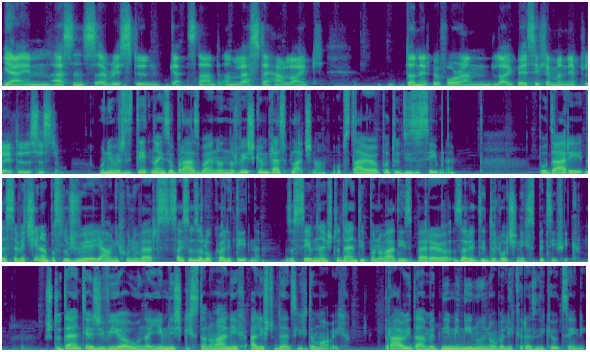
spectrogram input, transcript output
Yeah, in essence, every student gets that unless they have like done it before and like basically manipulated the system. Univerzitetna izobrazba je na norveškem brezplačna, obstajajo pa tudi zasebne. Poudari, da se večina poslužuje javnih univerz, saj so zelo kvalitetne. Zasebne študenti ponovadi izberejo zaradi določenih specifik. Študentje živijo v najemniških stanovanjih ali študentskih domovih. Pravi, da med njimi ni nujno velike razlike v ceni.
